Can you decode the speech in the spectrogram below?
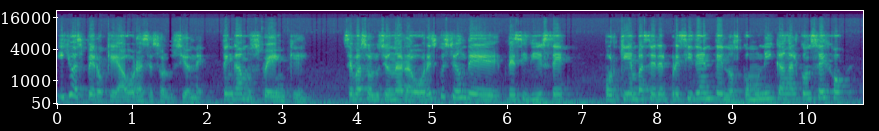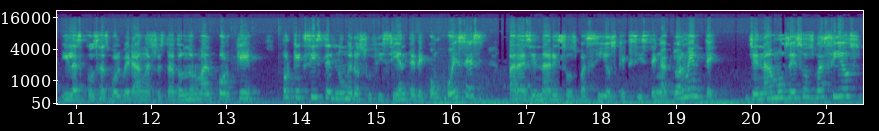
y yo espero que ahora se solucione. Tengamos fe en que se va a solucionar ahora. Es cuestión de decidirse por quién va a ser el presidente, nos comunican al Consejo y las cosas volverán a su estado normal. ¿Por qué? Porque existe el número suficiente de conjueces para llenar esos vacíos que existen actualmente. Llenamos esos vacíos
